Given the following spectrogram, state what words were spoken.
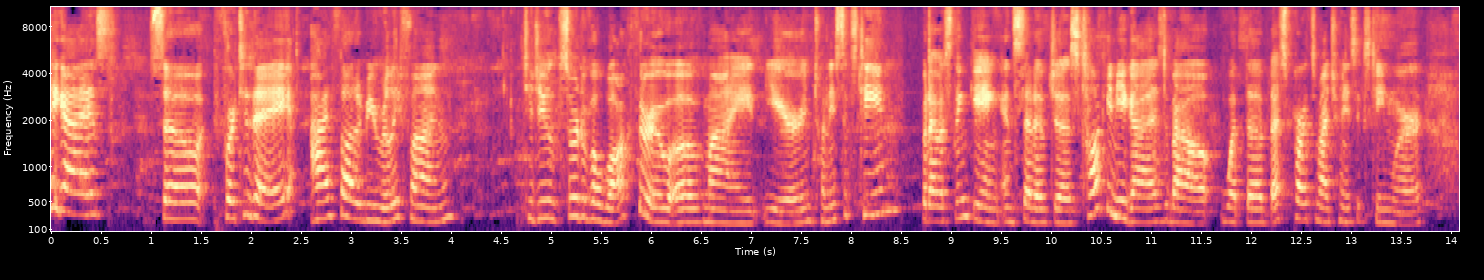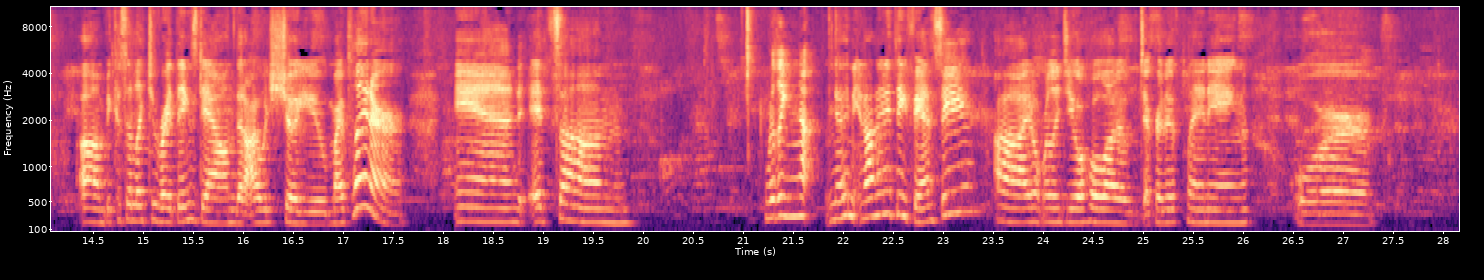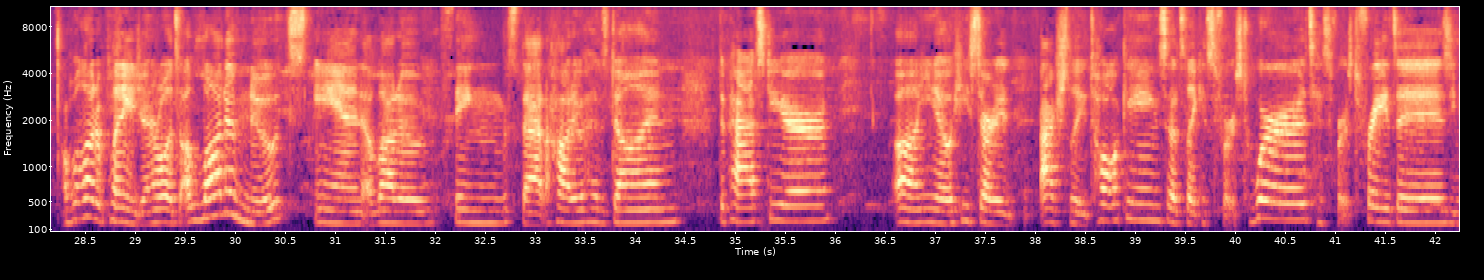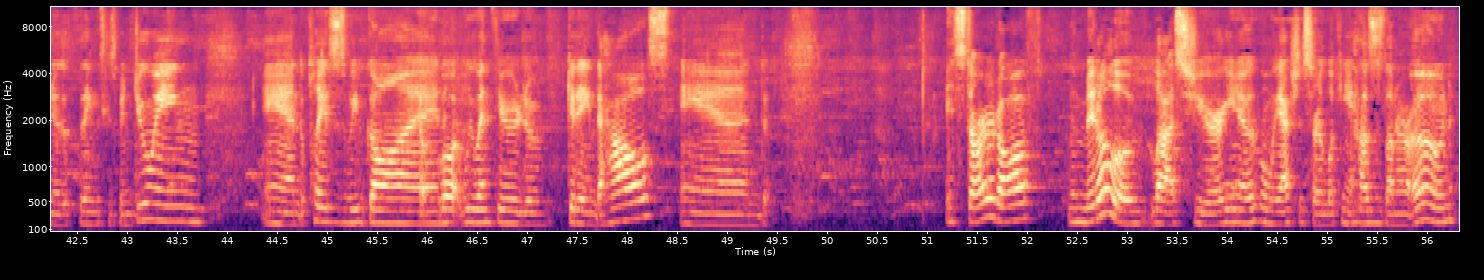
Hey guys! So for today, I thought it'd be really fun to do sort of a walkthrough of my year in 2016. But I was thinking, instead of just talking to you guys about what the best parts of my 2016 were, um, because I like to write things down, that I would show you my planner. And it's um really not, not anything fancy. Uh, I don't really do a whole lot of decorative planning or a whole lot of planning in general. It's a lot of notes and a lot of things that Haru has done the past year. Uh, you know, he started actually talking, so it's like his first words, his first phrases, you know, the things he's been doing, and the places we've gone, what we went through to getting the house, and it started off the middle of last year, you know, when we actually started looking at houses on our own,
